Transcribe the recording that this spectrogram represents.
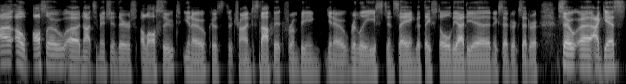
Uh, oh, also, uh, not to mention, there's a lawsuit, you know, because they're trying to stop it from being, you know, released and saying that they stole the idea and et cetera, et cetera. So uh, I guess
